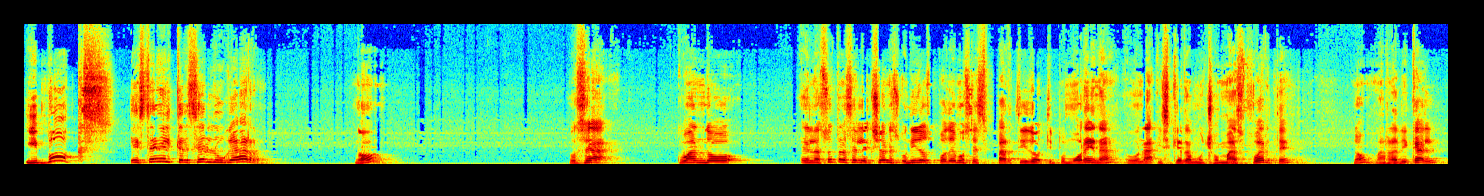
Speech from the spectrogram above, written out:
Y Vox está en el tercer lugar, ¿no? O sea, cuando en las otras elecciones Unidos Podemos es partido tipo Morena, una izquierda mucho más fuerte, ¿no? Más radical.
